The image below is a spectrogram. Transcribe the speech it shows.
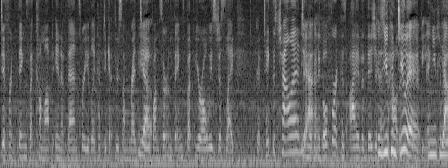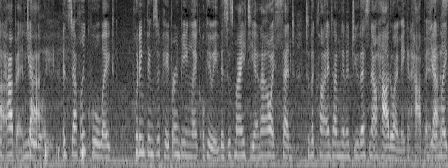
different things that come up in events where you like have to get through some red tape Yeah. on certain things, but you're always just like. We're gonna take this challenge and Yeah. we're gonna go for it because I have a vision. because you to can do it be. and you can Yeah, make it happen yeah Totally. it's definitely cool like putting things to paper and being like, okay, wait, this is my idea now. I said to the client, I'm going to do this. Now, how do I make it happen? Yes. And like,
